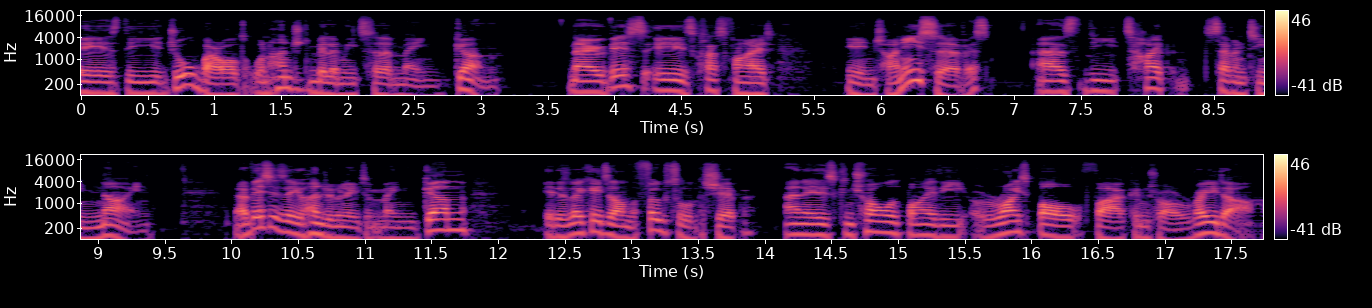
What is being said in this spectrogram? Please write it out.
is the dual-barreled 100mm main gun. Now this is classified in Chinese service as the Type 79. Now this is a 100mm main gun it is located on the forecastle of the ship and is controlled by the Rice Bowl Fire Control Radar.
